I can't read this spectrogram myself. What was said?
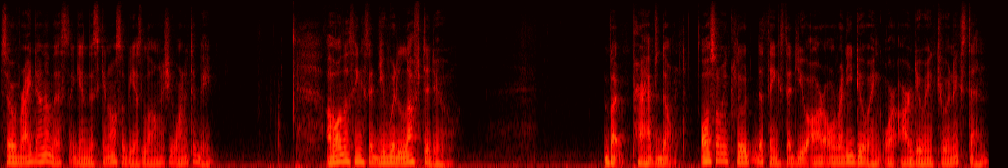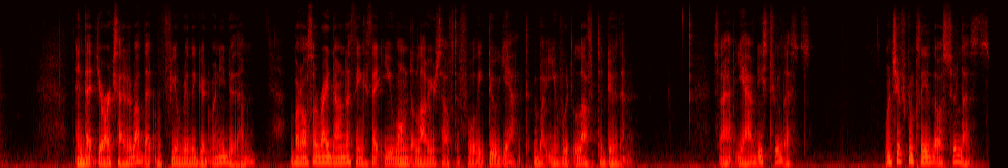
So write down a list, again this can also be as long as you want it to be, of all the things that you would love to do, but perhaps don't. Also include the things that you are already doing or are doing to an extent, and that you're excited about, that feel really good when you do them. But also write down the things that you won't allow yourself to fully do yet, but you would love to do them. So you have these two lists. Once you've completed those two lists,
